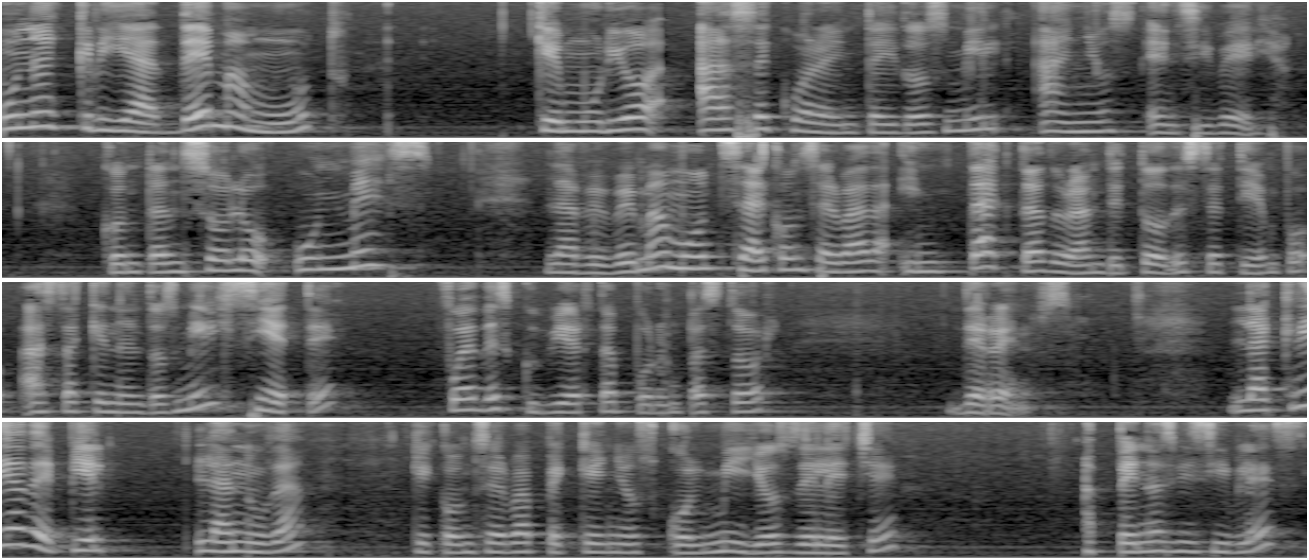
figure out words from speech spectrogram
una cría de mamut que murió hace 42 mil años en Siberia, con tan solo un mes. La bebé mamut se ha conservado intacta durante todo este tiempo hasta que en el 2007 fue descubierta por un pastor de renos. La cría de piel lanuda, que conserva pequeños colmillos de leche apenas visibles,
